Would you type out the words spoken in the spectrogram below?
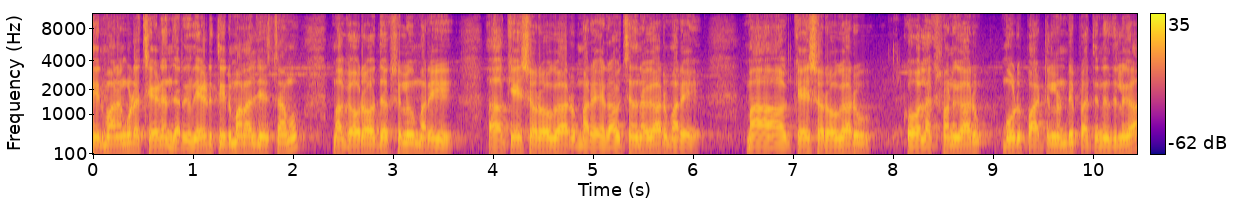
తీర్మానం కూడా చేయడం జరిగింది. ఏడు తీర్మానాలు చేసినాము. మా గౌరవ అధ్యక్షులు మరి కేశవరావు గారు మరి రవిచంద్ర గారు మరి మా కేశవరావు గారు కో లక్ష్మణ్ గారు మూడు పార్టీల నుండి ప్రతినిధులుగా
